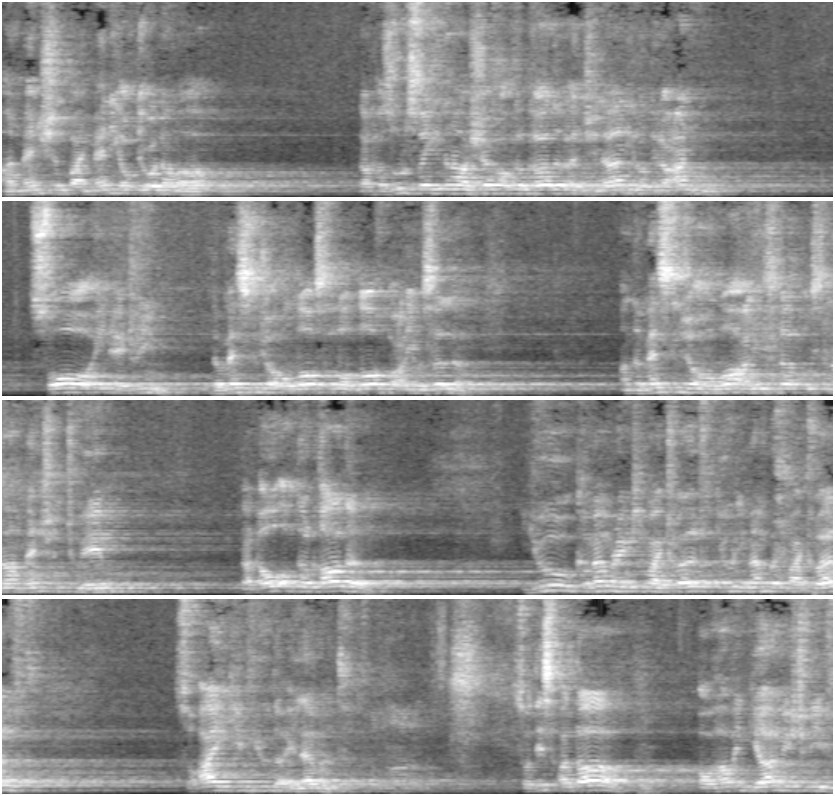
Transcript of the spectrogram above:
and mentioned by many of the ulama that Hazur Sayyidina Shaykh Abdul Qadir al-Jilani anhu saw in a dream the Messenger of Allah sallallahu alayhi wasallam and the Messenger of Allah wasallam mentioned to him that, Oh Abdul Qadir, you commemorated my 12th, you remembered my 12th, so I give you the 11th. So this adab of having Gyarvi Sharif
